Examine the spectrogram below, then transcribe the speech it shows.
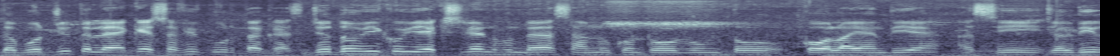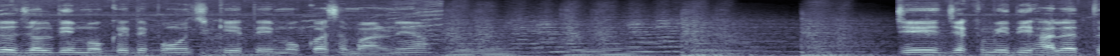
ਦਬੁਰਜੂ ਤੋਂ ਲੈ ਕੇ ਸ਼ਫੀਪੁਰ ਤੱਕ ਹੈ ਜਦੋਂ ਵੀ ਕੋਈ ਐਕਸੀਡੈਂਟ ਹੁੰਦਾ ਹੈ, ਸਾਨੂੰ ਕੰਟਰੋਲ ਰੂਮ ਤੋਂ ਕਾਲ ਆ ਜਾਂਦੀ ਹੈ। ਅਸੀਂ ਜਲਦੀ ਤੋਂ ਜਲਦੀ ਮੌਕੇ ਤੇ ਪਹੁੰਚ ਕੇ ਤੇ ਮੌਕਾ ਸੰਭਾਲਨੇ ਆ ਜੇ ਜ਼ਖਮੀ ਦੀ ਹਾਲਤ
